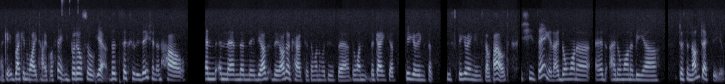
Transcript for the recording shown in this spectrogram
like a black and white type of thing, but also yeah, the sexualization and how and and then then the, the other the other character, the one with is the the one the guy gets figuring is figuring himself out. She's saying it. I don't want to. I don't want to be uh, just an object to you.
